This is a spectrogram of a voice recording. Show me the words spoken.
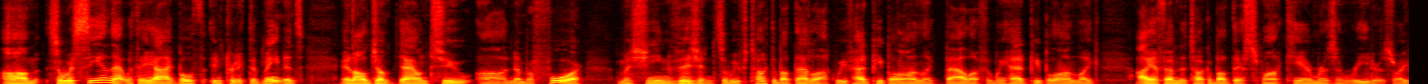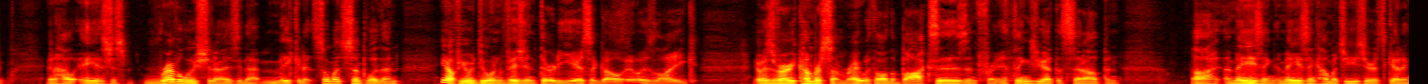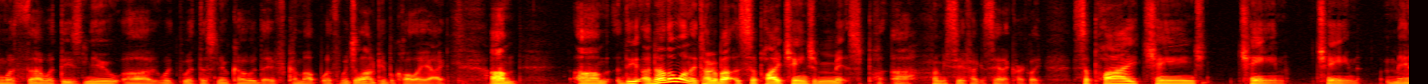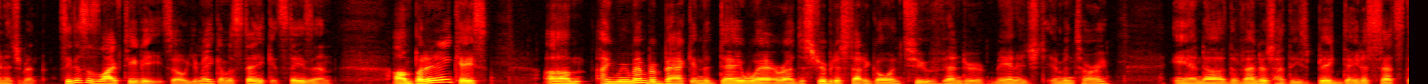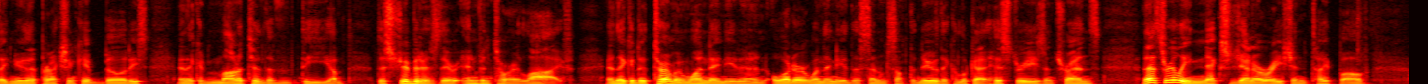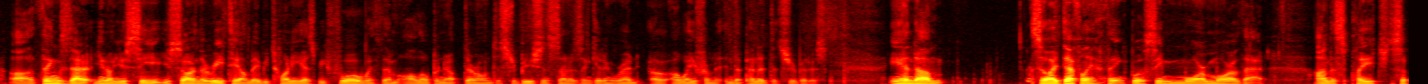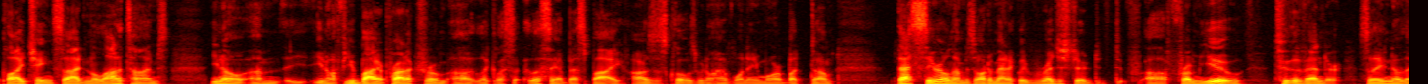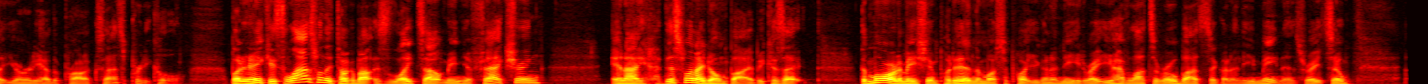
Um, so we're seeing that with AI, both in predictive maintenance, and I'll jump down to uh, number four, machine vision. So we've talked about that a lot. We've had people on like Balluff, and we had people on like IFM to talk about their smart cameras and readers, right? And how A is just revolutionizing that, making it so much simpler than, you know, if you were doing vision 30 years ago, it was like, it was very cumbersome, right? With all the boxes and fr- things you had to set up, and uh, amazing, amazing how much easier it's getting with uh, with these new uh, with with this new code they've come up with, which a lot of people call AI. Um, um, the another one they talk about is supply chain. Uh, let me see if I can say that correctly. Supply chain chain chain management. See, this is live TV, so you make a mistake, it stays in. Um, but in any case, um, I remember back in the day where uh, distributors started going to vendor managed inventory. And uh, the vendors had these big data sets. They knew their production capabilities, and they could monitor the, the um, distributors, their inventory live. And they could determine when they needed an order, when they needed to send them something new. They could look at histories and trends. And that's really next generation type of uh, things that you know you see you saw in the retail maybe 20 years before with them all opening up their own distribution centers and getting red uh, away from independent distributors. And um, so i definitely think we'll see more and more of that on the supply, chain side. And a lot of times you know um, you know if you buy a product from uh, like let's, let's say a best buy ours is closed we don't have one anymore but um, that serial number is automatically registered uh, from you to the vendor so they know that you already have the product. So that's pretty cool. But in any case, the last one they talk about is lights out manufacturing. And I this one I don't buy because I the more automation put in, the more support you're going to need, right? You have lots of robots that are going to need maintenance, right? So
